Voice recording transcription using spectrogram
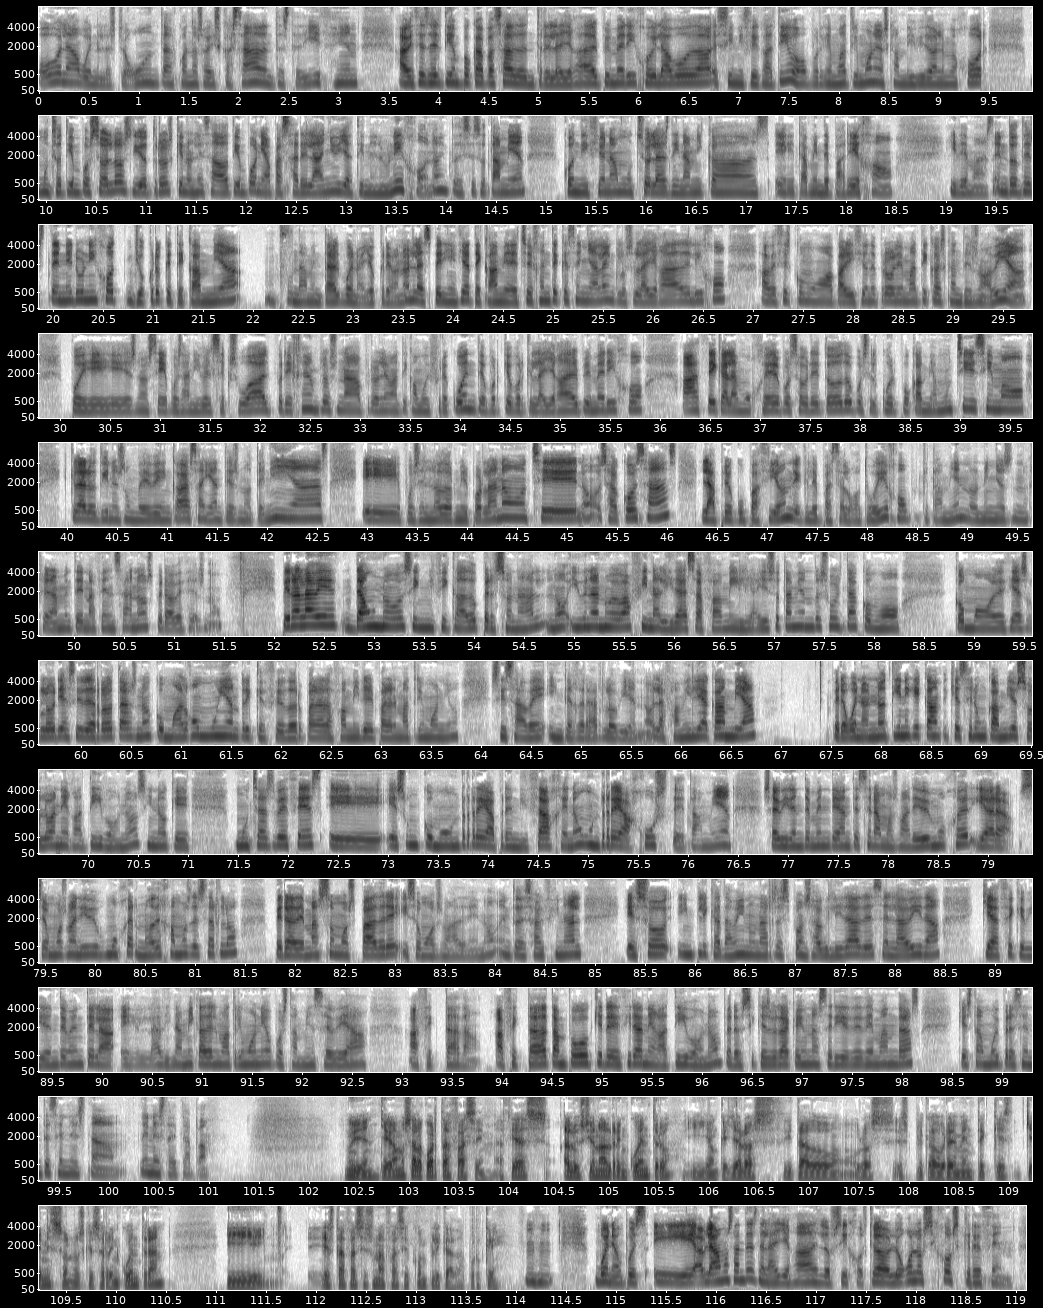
hola, bueno, les preguntas cuándo os habéis casado, entonces te dicen. A veces el tiempo que ha pasado entre la llegada del primer hijo y la boda es significativo, porque hay matrimonios que han vivido a lo mejor mucho tiempo solos y otros que no les ha dado tiempo ni a pasar el año y ya tienen un hijo, ¿no? Entonces eso también condiciona mucho las dinámicas eh, también de pareja y demás. Entonces tener un hijo yo creo que te cambia fundamental, bueno, yo creo, ¿no? La experiencia te cambia. De hecho, hay gente que señala incluso la llegada del hijo a veces como aparición de problemáticas que antes no había. Pues, no sé, pues a nivel sexual, por ejemplo, es una problemática muy frecuente. ¿Por qué? Porque la llegada del primer hijo hace que a la mujer, pues sobre todo, pues el cuerpo cambia muchísimo. Claro, tienes un bebé en casa y antes no tenías. Eh, pues el no dormir por la noche, ¿no? O sea, cosas, la preocupación de que le pase algo a tu hijo, porque también los niños generalmente nacen sanos, pero a veces no pero a la vez da un nuevo significado personal ¿no? y una nueva finalidad a esa familia. Y eso también resulta como como decías, glorias y derrotas, ¿no? Como algo muy enriquecedor para la familia y para el matrimonio, si sabe integrarlo bien, ¿no? La familia cambia, pero bueno, no tiene que, ser un cambio solo a negativo, ¿no? Sino que muchas veces eh, es un como un reaprendizaje, ¿no? Un reajuste también. O sea, evidentemente antes éramos marido y mujer y ahora somos marido y mujer, no dejamos de serlo, pero además somos padre y somos madre, ¿no? Entonces al final eso implica también unas responsabilidades en la vida que hace que evidentemente la, eh, la dinámica del matrimonio pues también se vea afectada. Afectada tampoco quiere decir a negativo, ¿no? Pero sí que es verdad que hay una serie de demandas que están muy presentes en esta, en esta etapa. Muy bien, llegamos a la cuarta fase. Hacías alusión al reencuentro y aunque ya lo has citado o lo has explicado brevemente, ¿quiénes son los que se reencuentran? Y esta fase es una fase complicada, ¿por qué? Uh -huh. Bueno, pues eh, hablábamos antes de la llegada de los hijos. Claro, luego los hijos crecen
